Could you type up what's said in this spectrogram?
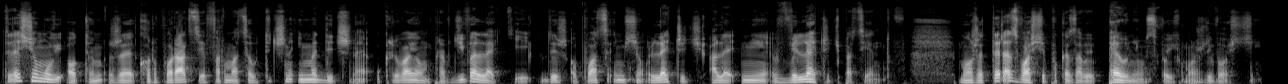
tyle się mówi o tym, że korporacje farmaceutyczne i medyczne ukrywają prawdziwe leki, gdyż opłaca im się leczyć, ale nie wyleczyć pacjentów. Może teraz właśnie pokazały pełnię swoich możliwości,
